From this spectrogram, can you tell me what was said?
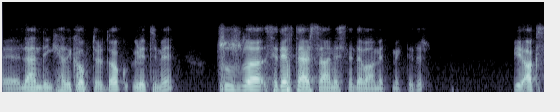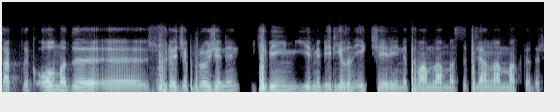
Landing Helicopter Dock üretimi Tuzla Sedef Tersanesi'ne devam etmektedir. Bir aksaklık olmadığı eee, sürece projenin 2021 yılının ilk çeyreğinde tamamlanması planlanmaktadır.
